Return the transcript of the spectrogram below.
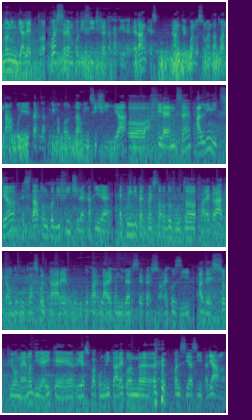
non in dialetto, può essere un po' difficile da capire. Ed anche, anche quando sono andato a Napoli per la prima volta, o in Sicilia, o a Firenze, all'inizio è stato un po' difficile capire e quindi per questo ho dovuto fare pratica, ho dovuto ascoltare, ho dovuto parlare con diverse persone, così adesso più o meno direi che riesco a comunicare con eh, qualsiasi italiano.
